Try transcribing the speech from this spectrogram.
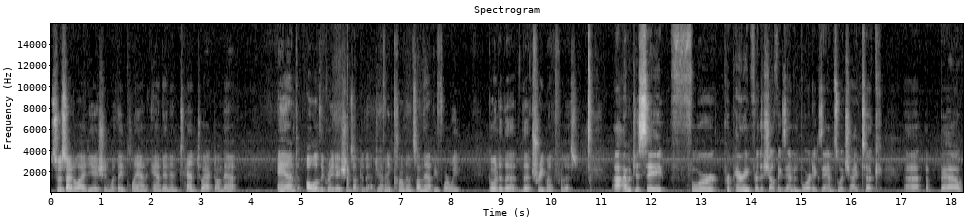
suicidal ideation with a plan and an intent to act on that and all of the gradations up to that. Do you have any comments on that before we go into the, the treatment for this? Uh, I would just say for preparing for the shelf exam and board exams, which I took uh, about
